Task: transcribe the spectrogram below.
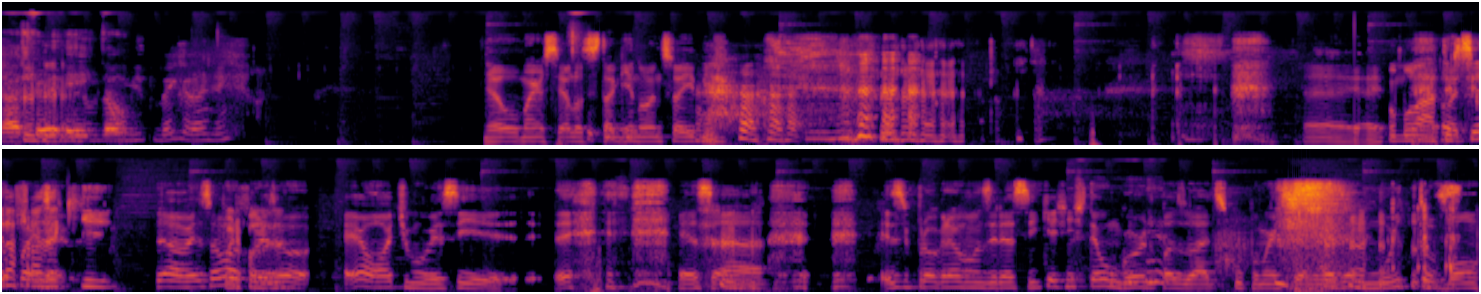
Eu acho que eu errei, Dá um então. mito bem grande, hein? É, o Marcelo se estagnou nisso aí, bicho. Ai, ai. Vamos lá, a terceira desculpa frase aqui. Não, mas só uma falar. coisa, ó, é ótimo esse, essa, esse programa, vamos dizer assim, que a gente tem um gordo pra zoar, desculpa Marcelo, mas é muito bom,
